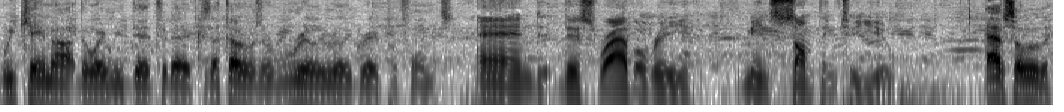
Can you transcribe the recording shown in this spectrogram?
we came out the way we did today because I thought it was a really, really great performance. And this rivalry means something to you. Absolutely.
